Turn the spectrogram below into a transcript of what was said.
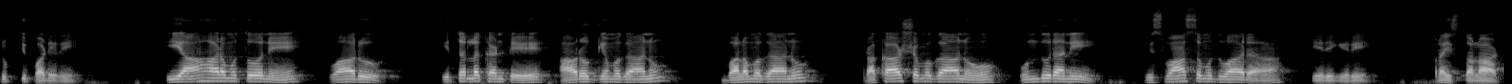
తృప్తిపడిరి. ఈ ఆహారముతోనే వారు ఇతరుల కంటే ఆరోగ్యముగాను బలముగాను ప్రకాశముగాను ఉందురని విశ్వాసము ద్వారా ఎరిగిరి. క్రైస్తలాట్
